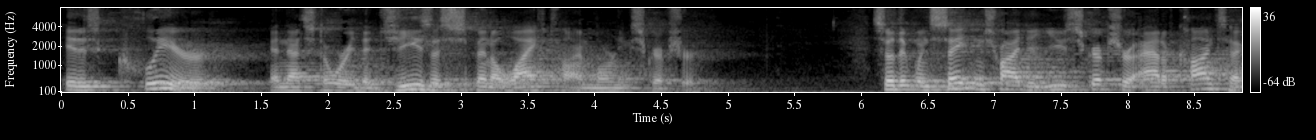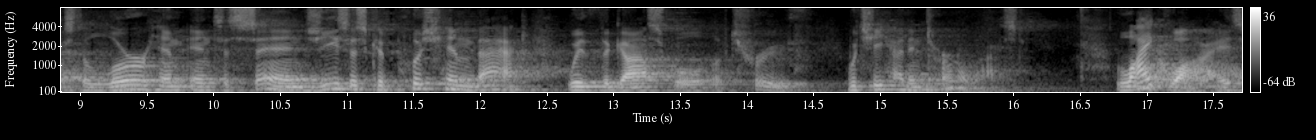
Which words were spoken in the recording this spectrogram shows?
it is clear in that story that Jesus spent a lifetime learning Scripture. So that when Satan tried to use Scripture out of context to lure him into sin, Jesus could push him back with the gospel of truth, which he had internalized. Likewise,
